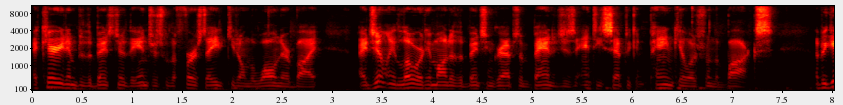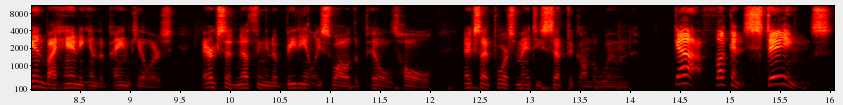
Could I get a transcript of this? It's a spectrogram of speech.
I carried him to the bench near the entrance with a first aid kit on the wall nearby. I gently lowered him onto the bench and grabbed some bandages, antiseptic, and painkillers from the box. I began by handing him the painkillers. Eric said nothing and obediently swallowed the pills whole. Next, I poured some antiseptic on the wound. Gah, fucking stings!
